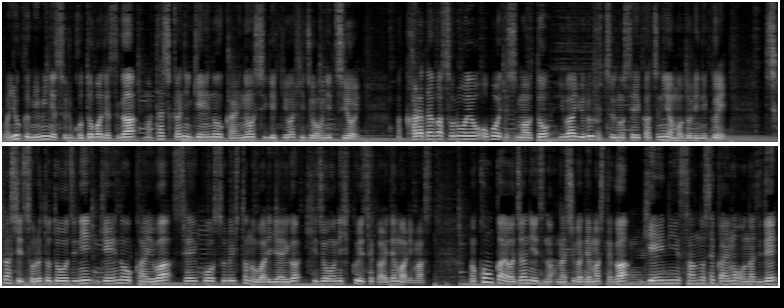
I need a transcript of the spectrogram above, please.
まあ、よく耳にする言葉ですが、まあ、確かに芸能界の刺激は非常に強い、まあ、体が揃えを覚えてしまうといわゆる普通の生活には戻りにくい、しかしそれと同時に芸能界は成功する人の割合が非常に低い世界でもあります。今回はジャニーズの話が出ましたが芸人さんの世界も同じで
